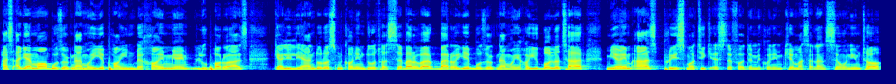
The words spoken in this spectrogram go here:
پس اگر ما بزرگ نمایی پایین بخوایم میایم لوپ ها رو از Galilean درست می‌کنیم دو تا سه برابر. برای بزرگ نمایی های بالاتر میایم از پریسماتیک استفاده می‌کنیم که مثلا سه و نیم تا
